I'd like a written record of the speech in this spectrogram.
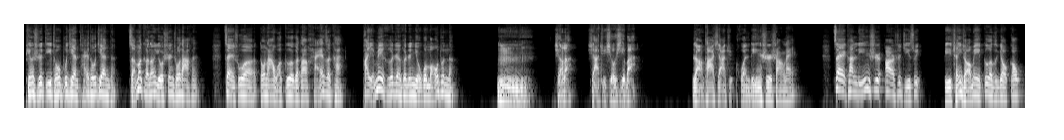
平时低头不见抬头见的，怎么可能有深仇大恨？再说，都拿我哥哥当孩子看，他也没和任何人有过矛盾呢。嗯，行了，下去休息吧，让他下去换林氏上来。再看林氏二十几岁，比陈小妹个子要高，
